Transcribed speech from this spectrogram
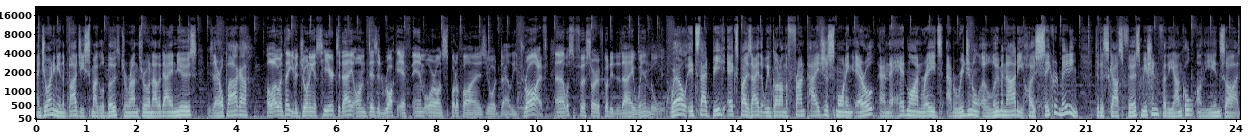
and joining me in the Budgie Smuggler booth to run through another day of news is Errol Parker. Hello, and thank you for joining us here today on Desert Rock FM or on Spotify's Your Daily Drive. Uh, what's the first story we've got here today, Wendell? Well, it's that big expose that we've got on the front page this morning, Errol, and the headline reads Aboriginal Illuminati hosts secret meeting to discuss first mission for the uncle on the inside.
